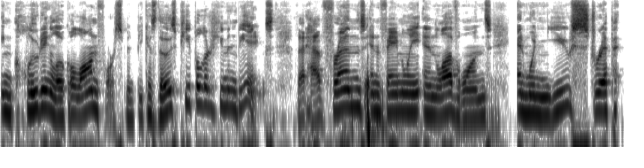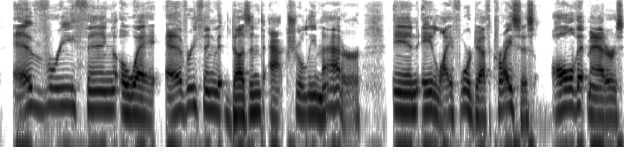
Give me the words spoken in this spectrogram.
including local law enforcement, because those people are human beings that have friends and family and loved ones. And when you strip everything away, everything that doesn't actually matter in a life or death crisis, all that matters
